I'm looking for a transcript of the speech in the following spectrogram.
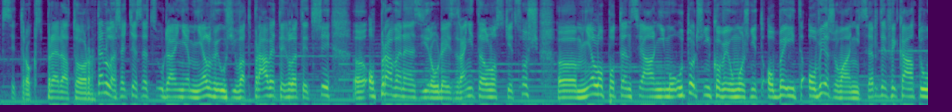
Citrox Predator. Tenhle řetězec údajně měl využívat právě tyhle ty tři uh, opravené Zero Day zranitelnosti, což uh, mělo potenciálnímu útočníkovi umožnit obejít ověřování certifikátů,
